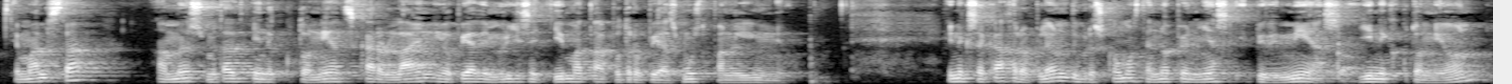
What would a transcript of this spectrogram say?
Και μάλιστα αμέσως μετά την γυναικοκτονία της Καρολάιν, η οποία δημιούργησε κύματα αποτροπιασμού στο Πανελλήνιο. Είναι ξεκάθαρο πλέον ότι βρισκόμαστε ενώπιον μιας επιδημίας γυναικοκτονιών,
